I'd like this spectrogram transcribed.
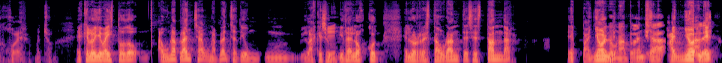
joder, macho, es que lo lleváis todo a una plancha, una plancha, tío, un- un- las que se Sí. utilizan en los en los restaurantes estándar españoles, Pero una plancha. españoles, vale.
